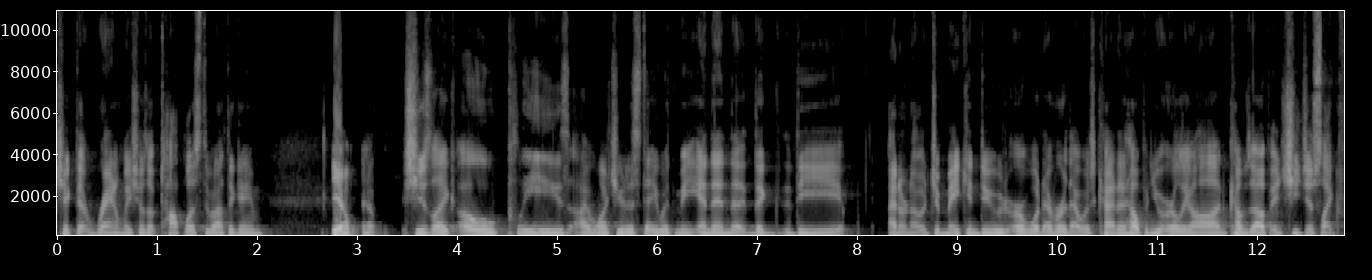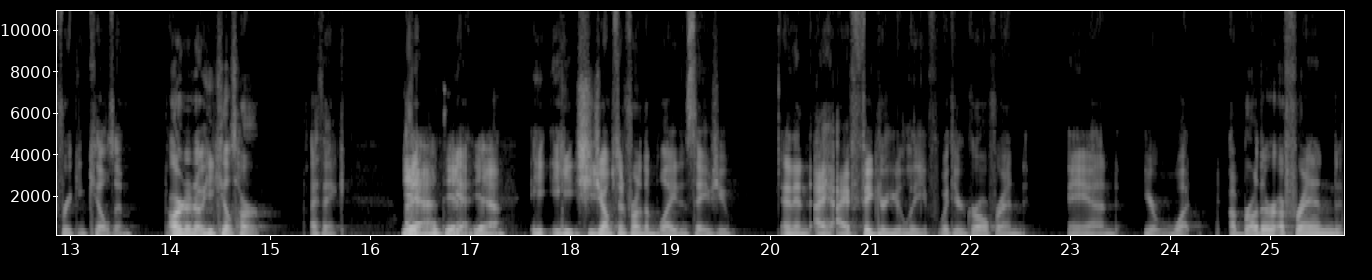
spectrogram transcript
chick that randomly shows up topless throughout the game. Yep. Yep. she's like, "Oh, please, I want you to stay with me." And then the the the I don't know Jamaican dude or whatever that was kind of helping you early on comes up and she just like freaking kills him. Or no, no, he kills her. I think. Yeah. think- Yeah. Yeah. He, he she jumps in front of the blade and saves you, and then I I figure you leave with your girlfriend and your what a brother, a friend,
